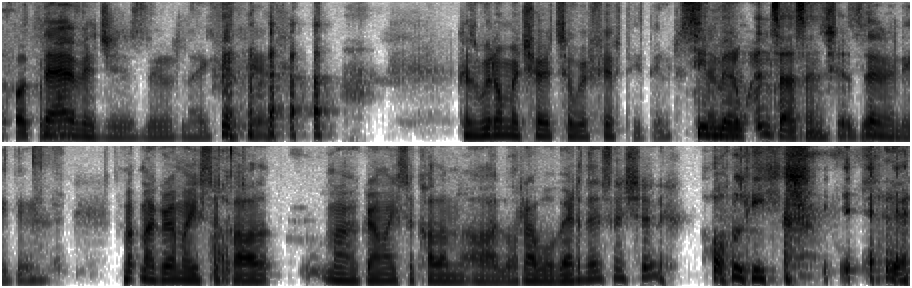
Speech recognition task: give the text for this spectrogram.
motherfucker. man. savages, dude. Like, because we don't mature till we're fifty, dude. Sin 70. vergüenzas and shit. dude. 70, dude. My, my grandma used to Fuck. call my grandma used to call them uh, los rabo verdes and shit. Holy shit. Yeah.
